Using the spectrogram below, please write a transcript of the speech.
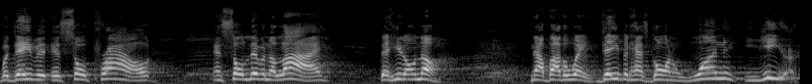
But David is so proud and so living a lie that he don't know. Now, by the way, David has gone one year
